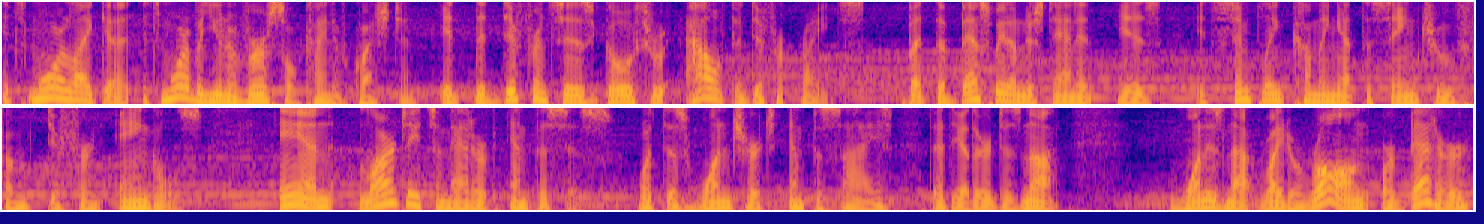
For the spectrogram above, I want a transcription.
it's more like a, it's more of a universal kind of question. It, the differences go throughout the different rites, but the best way to understand it is it's simply coming at the same truth from different angles. And largely it's a matter of emphasis. What does one church emphasize that the other does not? One is not right or wrong or better,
